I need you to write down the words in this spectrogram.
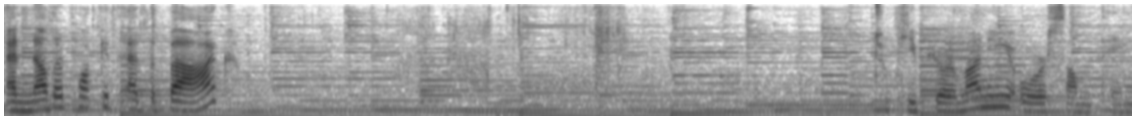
another pocket at the back. To keep your money or something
